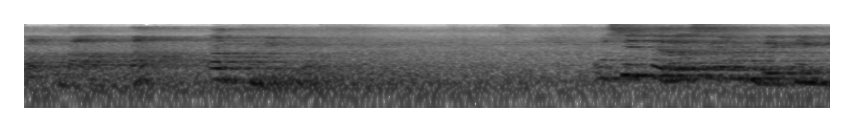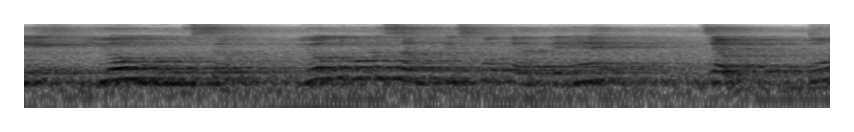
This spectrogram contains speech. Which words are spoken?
अपना अपना अर्थ निकला उसी तरह से हम देखेंगे योग शब्द। योग रूढ़ शब्द किसको कहते हैं? जब दो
